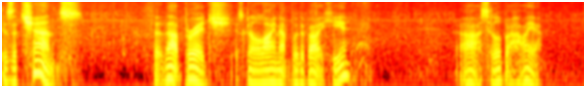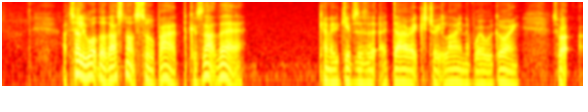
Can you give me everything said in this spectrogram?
there's a chance that that bridge is going to line up with about here ah it's a little bit higher I tell you what though that's not so bad because that there kind of gives us a, a, direct straight line of where we're going. So I,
